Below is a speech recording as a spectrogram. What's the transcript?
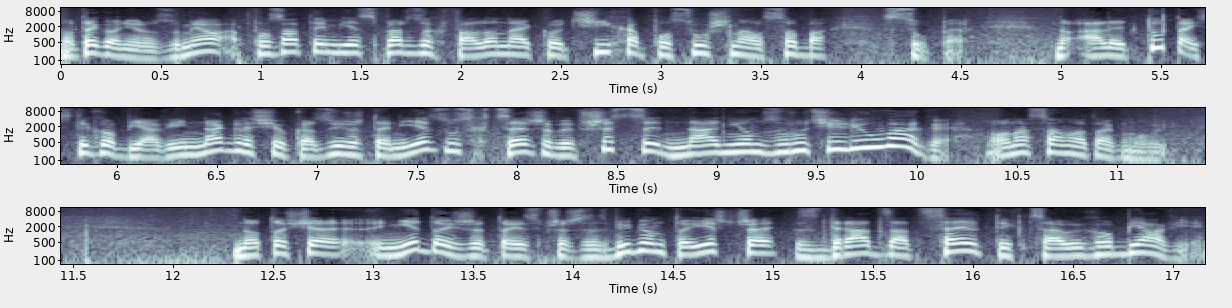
No tego nie rozumiała, a poza tym jest bardzo chwalona jako cicha, posłuszna osoba. Super. No ale tutaj z tych objawień nagle się okazuje, że ten Jezus chce, żeby wszyscy na nią zwrócili uwagę. Ona sama tak mówi no to się nie dość, że to jest sprzeczne z Biblią, to jeszcze zdradza cel tych całych objawień.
